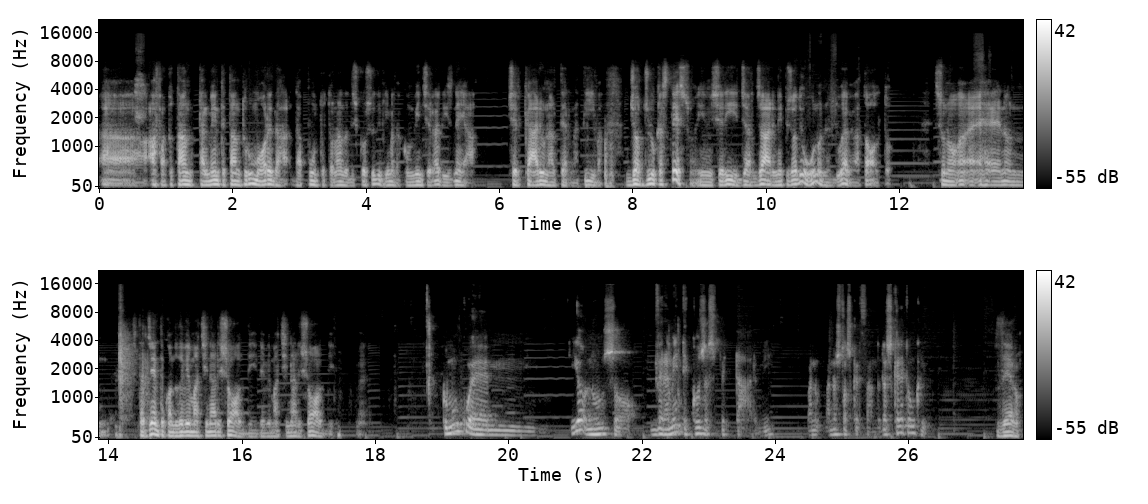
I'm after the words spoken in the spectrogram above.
ha fatto tan, talmente tanto rumore da, da, appunto, tornando al discorso di prima, da convincere la Disney a cercare un'alternativa. George Lucas stesso inserì Jar Jar in episodio 1, nel 2 aveva tolto. Sono, eh, eh, non... sta gente quando deve macinare i soldi, deve macinare i soldi Comunque, mm, io non so veramente cosa aspettarmi, ma, no, ma non sto scherzando, da Skeleton Crew. Zero,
